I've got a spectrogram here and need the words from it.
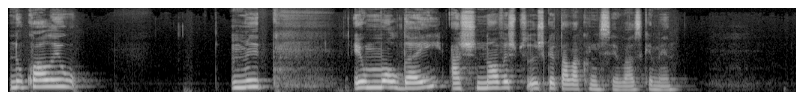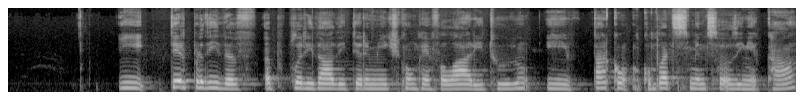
no qual eu me eu moldei às novas pessoas que eu estava a conhecer, basicamente. E ter perdido a, a, popularidade e ter amigos com quem falar e tudo, e estar com, completamente sozinha cá,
